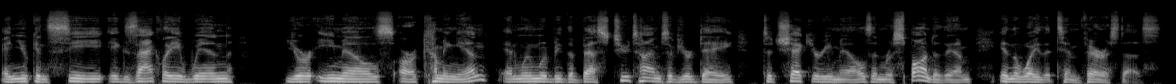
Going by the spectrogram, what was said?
and you can see exactly when your emails are coming in and when would be the best two times of your day to check your emails and respond to them in the way that Tim Ferriss does.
